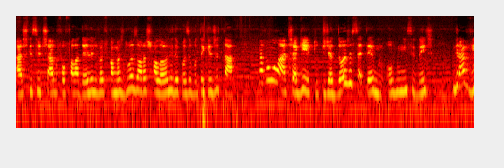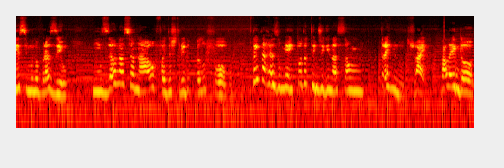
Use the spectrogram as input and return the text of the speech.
Acho que se o Thiago for falar dele, ele vai ficar umas duas horas falando e depois eu vou ter que editar. Mas vamos lá, Tiaguito. Dia 2 de setembro houve um incidente gravíssimo no Brasil. O Museu Nacional foi destruído pelo fogo. Tenta resumir aí toda a tua indignação em três minutos, vai. Valendo!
